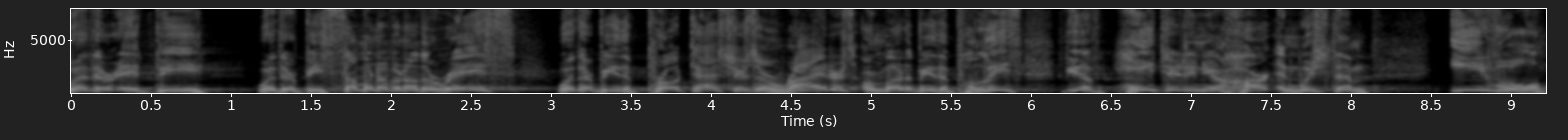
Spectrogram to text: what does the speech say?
whether it be whether it be someone of another race, whether it be the protesters or rioters, or whether it be the police, if you have hatred in your heart and wish them evil,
